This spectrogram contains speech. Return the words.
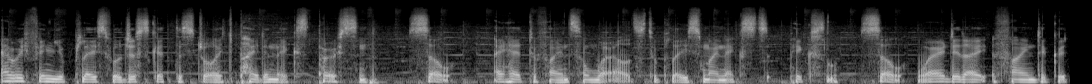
everything you place will just get destroyed by the next person. So, I had to find somewhere else to place my next pixel. So, where did I find a good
